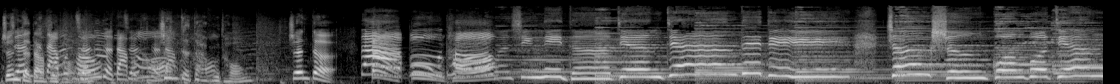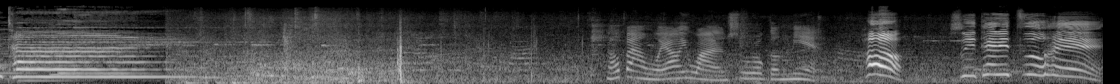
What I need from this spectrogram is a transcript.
真的大不同，真的大不同，真的大不同，真的大不同。关心你的点点滴滴，掌声广播电台。老板，我要一碗素肉羹面。好，随替你煮嘿。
